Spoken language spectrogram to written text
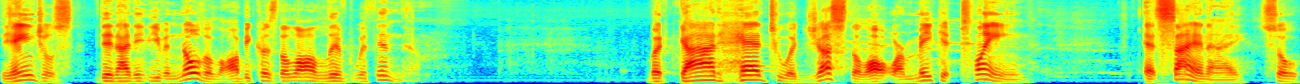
The angels did not even know the law because the law lived within them. But God had to adjust the law or make it plain at Sinai so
